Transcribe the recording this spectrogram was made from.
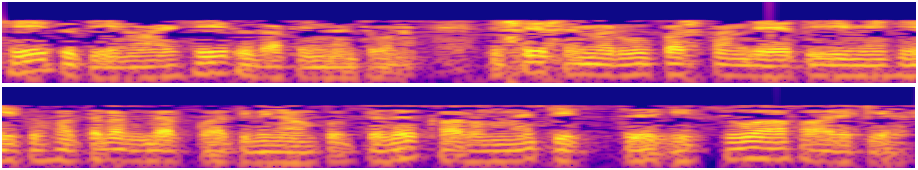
හේතු තියෙනවා. ඒ හේතු දකින්නට ඕන. විශේෂයෙන්ම රූපස්කන්ධය ඇතිවීමේ හේතු හතරක් දක්වා තිබෙනවා පොතල කර්ම චිත්ත ඊත්ව ආහාර කියලා.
